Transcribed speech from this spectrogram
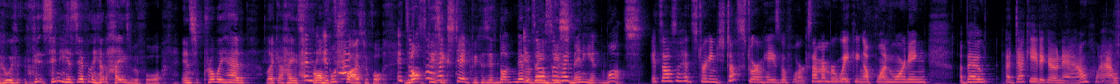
who Sydney has definitely had haze before, and it's probably had like a haze And from bushfires had- before. it's Not also this had- extent because they've not never been also this had- many at once. it's also had strange dust storm haze before because i remember waking up one morning about a decade ago now wow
